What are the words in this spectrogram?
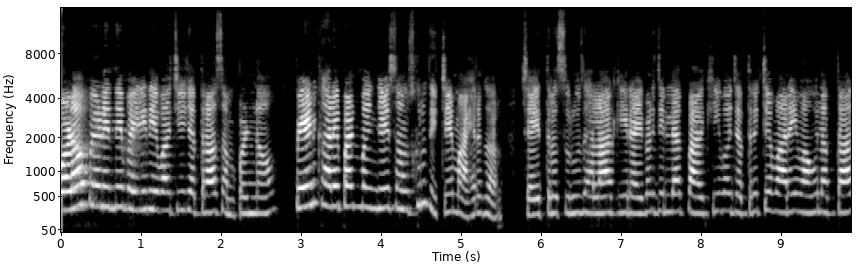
पेण येथे पहिली देवाची जत्रा संपन्न. पेण खारेपाट म्हणजे संस्कृतीचे माहेरघर चैत्र सुरू झाला की रायगड जिल्ह्यात पालखी व जत्रेचे वारे वाहू लागतात.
